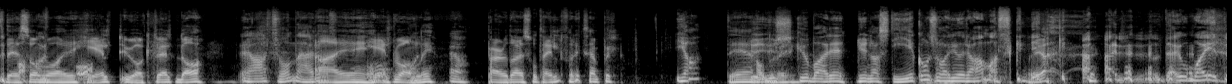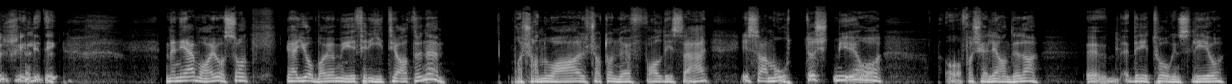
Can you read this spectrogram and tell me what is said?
det det som var helt uaktuelt da, Ja, sånn er det. er helt vanlig. Ja. Paradise Hotel, for eksempel. Ja. Du husker jo bare Dynastiet kom, så var det jo ramaskrik. Ja. det er jo bare helt uskyldige ting. Men jeg var jo også Jeg jobba jo mye i friteatrene. Chat Noir, Chateau Neuf og alle disse her. I samme Otterst mye, og, og forskjellige andre, da. Eh, Britt Hågensli og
